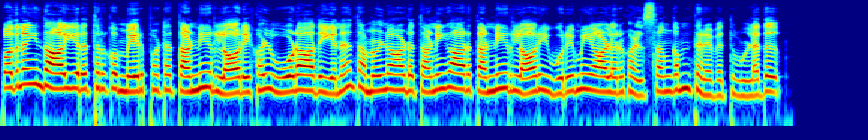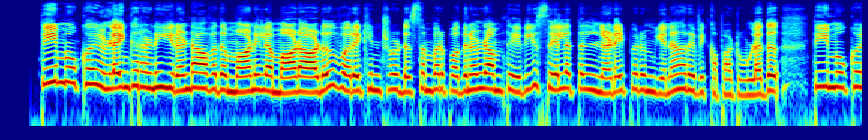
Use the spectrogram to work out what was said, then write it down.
பதினைந்து ஆயிரத்திற்கும் மேற்பட்ட தண்ணீர் லாரிகள் ஓடாது என தமிழ்நாடு தனியார் தண்ணீர் லாரி உரிமையாளர்கள் சங்கம் தெரிவித்துள்ளது. திமுக இளைஞரணி இரண்டாவது மாநில மாநாடு வருகின்ற டிசம்பர் பதினேழாம் தேதி சேலத்தில் நடைபெறும் என அறிவிக்கப்பட்டுள்ளது. திமுக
